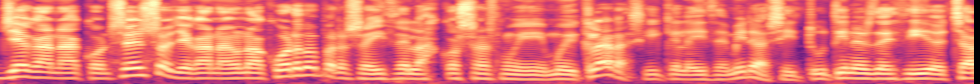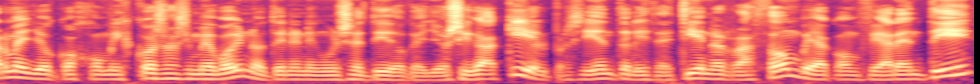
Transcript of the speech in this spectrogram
Llegan a consenso, llegan a un acuerdo, pero se dicen las cosas muy, muy claras. Quique le dice, mira, si tú tienes decidido echarme, yo cojo mis cosas y me voy. No tiene ningún sentido que yo siga aquí. El presidente le dice, tienes razón, voy a confiar en ti.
